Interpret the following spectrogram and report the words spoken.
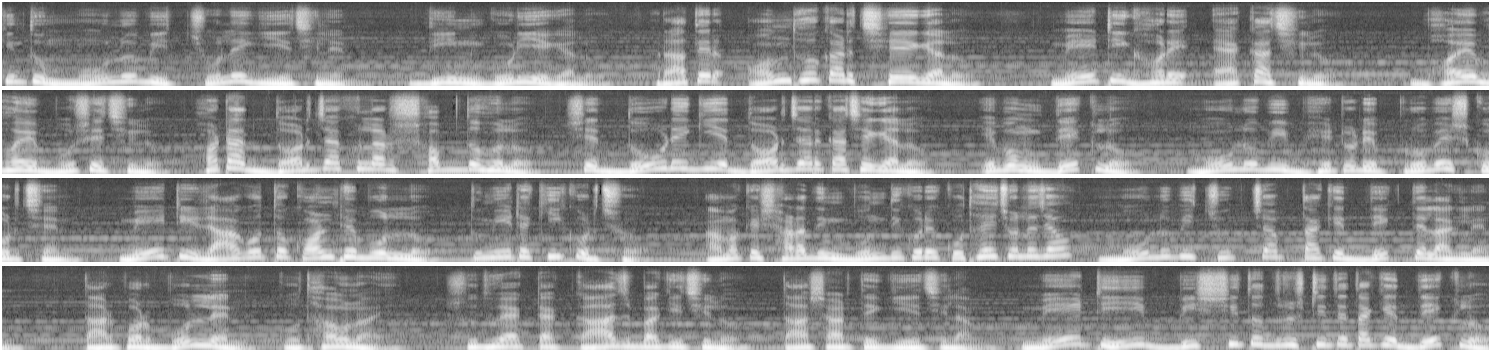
কিন্তু মৌলবী চলে গিয়েছিলেন। দিন গড়িয়ে গেল, রাতের অন্ধকার ছেয়ে গেল। মেয়েটি ঘরে একা ছিল, ভয়ে ভয়ে বসেছিল হঠাৎ দরজা খোলার শব্দ হলো, সে দৌড়ে গিয়ে দরজার কাছে গেল। এবং দেখল মৌলবী ভেতরে প্রবেশ করছেন। মেয়েটি রাগত কণ্ঠে বলল, তুমি এটা কি করছ? আমাকে সারাদিন বন্দি করে কোথায় চলে যাও? মৌলবী চুপচাপ তাকে দেখতে লাগলেন। তারপর বললেন, কোথাও নয়, শুধু একটা কাজ বাকি ছিল, তা সারতে গিয়েছিলাম। মেয়েটি বিস্মিত দৃষ্টিতে তাকে দেখল,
